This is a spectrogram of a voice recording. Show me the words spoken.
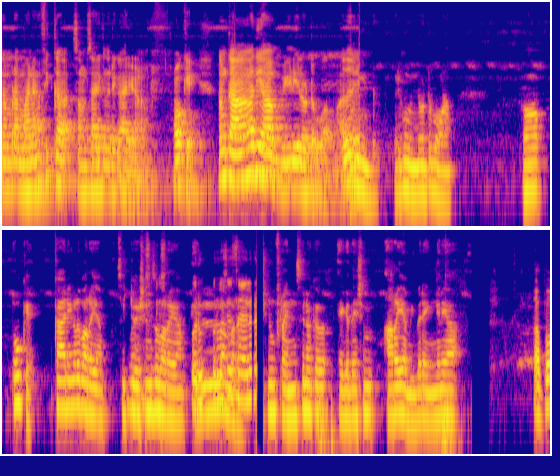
നമ്മുടെ മനാഫിക്ക സംസാരിക്കുന്ന ഒരു കാര്യമാണ്. ഓക്കെ നമുക്ക് ആദ്യം ആ വീഡിയോയിലോട്ട് പോവാം. അത് മുന്നോട്ട് പോകണം അപ്പോൾ ഓക്കെ കാര്യങ്ങൾ പറയാം സിറ്റുവേഷൻസ് പറയാം ഒരു ഒരു ഫ്രണ്ട്സിനൊക്കെ ഏകദേശം അറിയാം ഇവരെങ്ങനെയാ അപ്പോ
